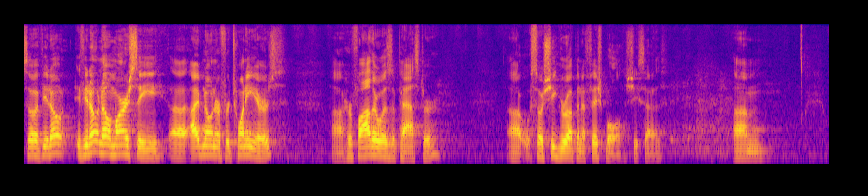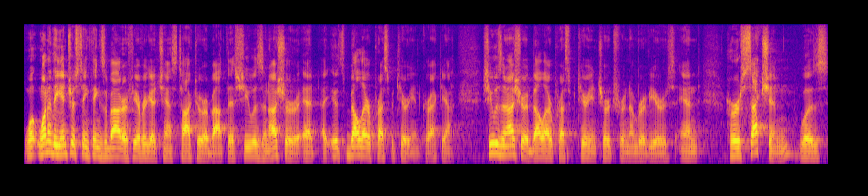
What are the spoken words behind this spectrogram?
So if you don't, if you don't know Marcy, uh, I've known her for 20 years. Uh, her father was a pastor, uh, so she grew up in a fishbowl, she says. Um, one of the interesting things about her, if you ever get a chance to talk to her about this, she was an usher at, uh, it's Bel Air Presbyterian, correct? Yeah. She was an usher at Bel Air Presbyterian Church for a number of years, and her section was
